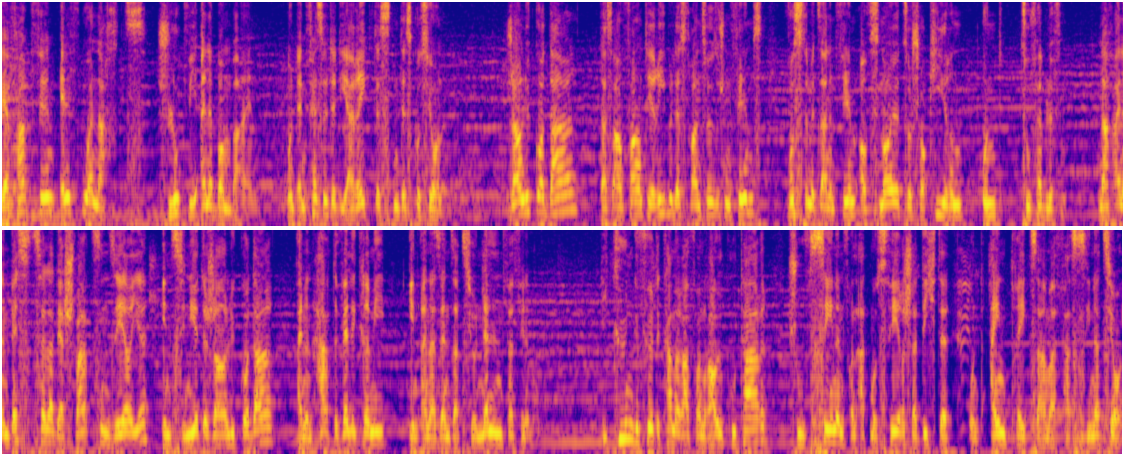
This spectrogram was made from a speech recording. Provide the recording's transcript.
Der Farbfilm 11 Uhr nachts schlug wie eine Bombe ein und entfesselte die erregtesten Diskussionen. Jean-Luc Godard, das Enfant terrible des französischen Films, wusste mit seinem Film aufs Neue zu schockieren und zu verblüffen. Nach einem Bestseller der schwarzen Serie inszenierte Jean-Luc Godard einen harte Welle-Krimi in einer sensationellen Verfilmung. Die kühn geführte Kamera von Raoul Coutard schuf Szenen von atmosphärischer Dichte und einprägsamer Faszination.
